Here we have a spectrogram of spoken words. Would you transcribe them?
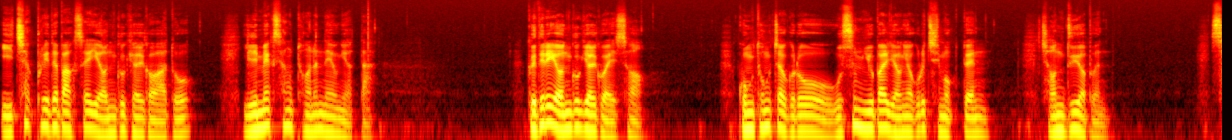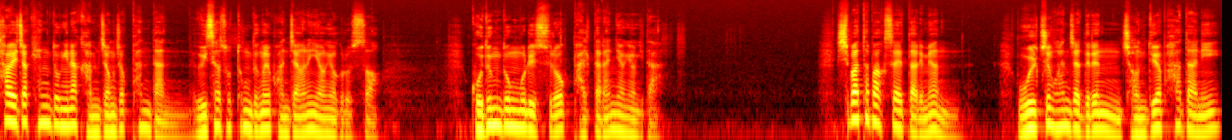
이착 프리드 박사의 연구 결과와도 일맥상통하는 내용이었다. 그들의 연구 결과에서 공통적으로 웃음 유발 영역으로 지목된 전두엽은 사회적 행동이나 감정적 판단, 의사소통 등을 관장하는 영역으로서 고등동물일수록 발달한 영역이다. 시바타 박사에 따르면 우울증 환자들은 전두엽 하단이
